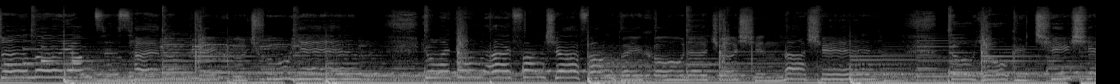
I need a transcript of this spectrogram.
什么样子才能配合出演？原来当爱放下防备后的这些那些，都有个期限。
